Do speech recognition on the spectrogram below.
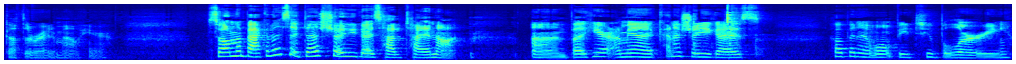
got the right amount here. So on the back of this, it does show you guys how to tie a knot. Um, but here, I'm to kind of show you guys, hoping it won't be too blurry.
